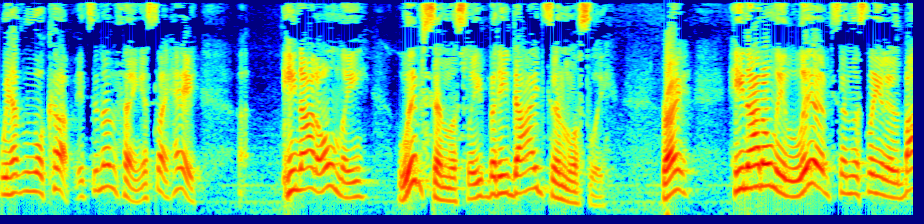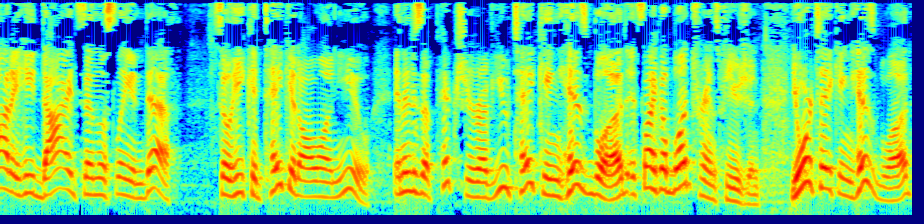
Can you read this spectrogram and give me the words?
We have the little cup. It's another thing. It's like, hey, he not only lived sinlessly, but he died sinlessly, right? He not only lived sinlessly in his body, he died sinlessly in death. So he could take it all on you. And it is a picture of you taking his blood. It's like a blood transfusion. You're taking his blood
